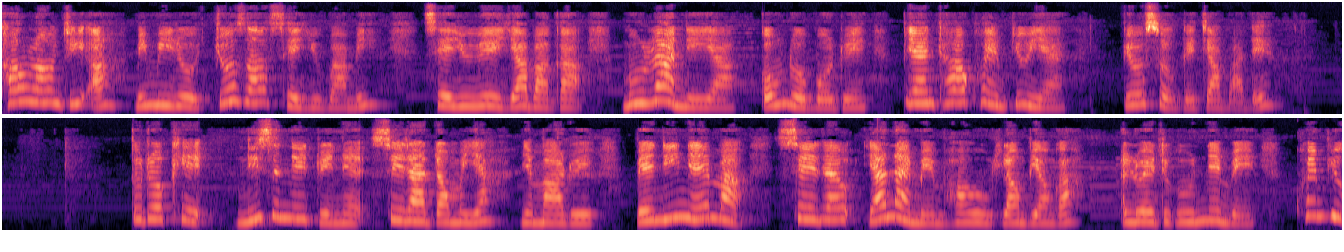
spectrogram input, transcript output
ခေါင်းလောင်းကြီးအားမိမိတို့စ조사ဆယ်ယူပါမည်ဆယ်ယူ၍ရပါကမူလနေရာကုန်းတော်ပေါ်တွင် ပြန်ထားခွင့်ပြုရန်ပြောဆိုခဲ့ကြပါတယ်သူတို့ခေတ်နီးစနစ်တွေနဲ့စေတာတောင်မရမြန်မာတွေဘယ်နည်းနဲ့မှစေတော့ရနိုင်မယ်မဟုတ်ဟုလောင်ပြောင်က အလွယ်တကူနှင့်ပင် ခွင့်ပြု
